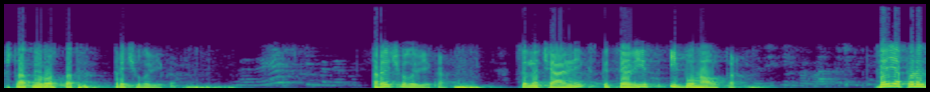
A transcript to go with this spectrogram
штатний розклад три чоловіка. Три чоловіка. Це начальник, спеціаліст і бухгалтер. Це я, перез...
